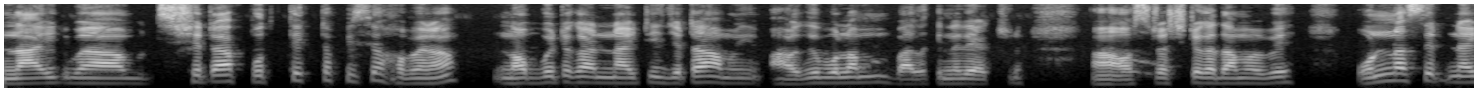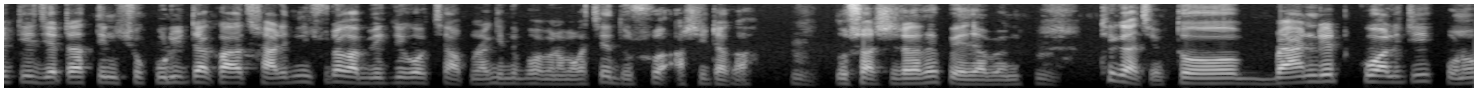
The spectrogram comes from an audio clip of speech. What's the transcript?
নাইট সেটা প্রত্যেকটা পিসে হবে না। নব্বই টাকার নাইটি যেটা আমি আগে বললাম কিনে একশো অষ্টআশি টাকা দাম হবে। অন্য সেট নাইটি যেটা তিনশো কুড়ি টাকা সাড়ে তিনশো টাকা বিক্রি করছে আপনারা কিন্তু পাবেন আমার কাছে দুশো আশি টাকা। দুশো আশি টাকাতে পেয়ে যাবেন। ঠিক আছে তো ব্র্যান্ডেড কোয়ালিটি কোনো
